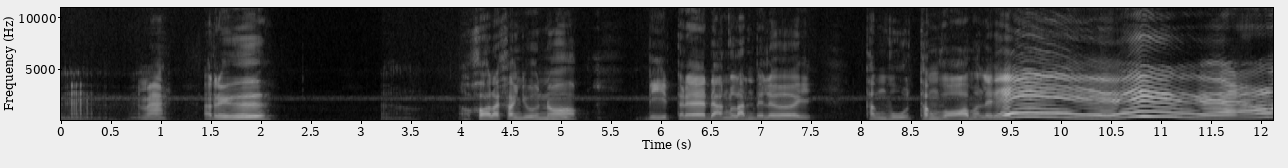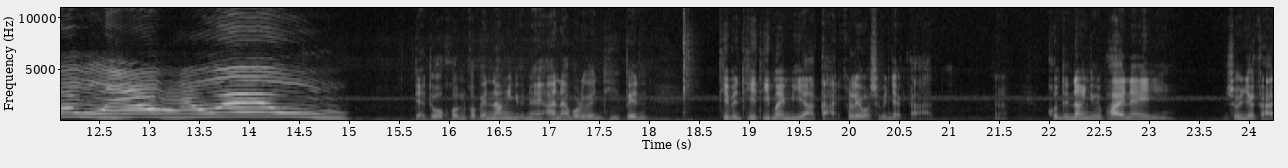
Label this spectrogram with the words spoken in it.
นะเห็นไหมหรือ เอาเคาะระฆังอยู่ข้างนอก บีบแตรดังลั่นไปเลย ทั้งบูดทั้งหวอมาเลยแต่ตัวคนก็ไปนั่งอยู่ในอาณาบริเวณที่เป็นที่เป็นที่ที่ไม่มีอากาศเขาเรียกว่าสุญญากาศคนที่นั่งอยู่ภายในสุญญากาศ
